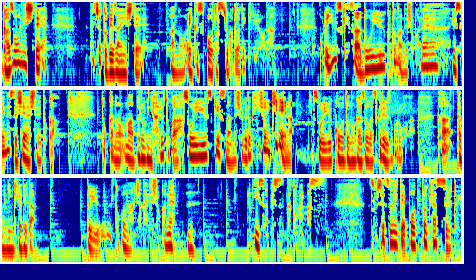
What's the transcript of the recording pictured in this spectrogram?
画像にして、で、ちょっとデザインして、あの、エクスポートすることができるような。これ、ユースケースはどういうことなんでしょうかね。SNS でシェアしたりとか、どっかの、まあ、ブログに貼るとか、そういうユースケースなんでしょうけど、非常に綺麗な、そういうコードの画像が作れるところが、が多分人気が出たというところなんじゃないでしょうかね。うん。いいサービスだと思います。そして続いて、ポッドキャッスルという。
